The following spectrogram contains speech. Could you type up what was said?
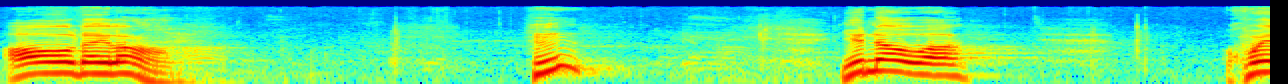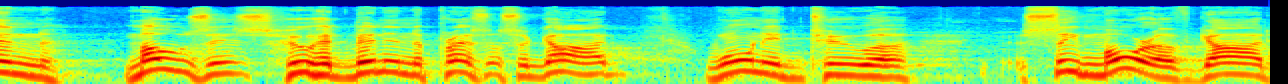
all day long. Hmm? You know, uh, when Moses, who had been in the presence of God, wanted to uh, see more of God,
